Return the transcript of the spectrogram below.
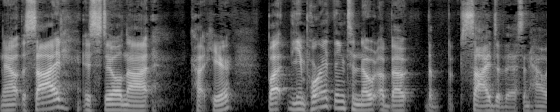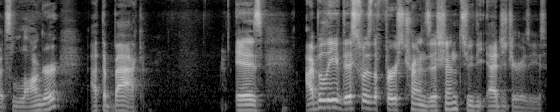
Now, the side is still not cut here, but the important thing to note about the sides of this and how it's longer at the back is I believe this was the first transition to the edge jerseys.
